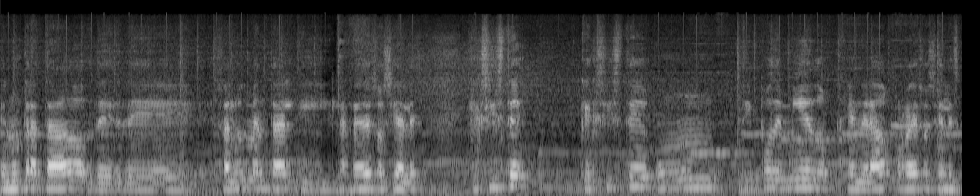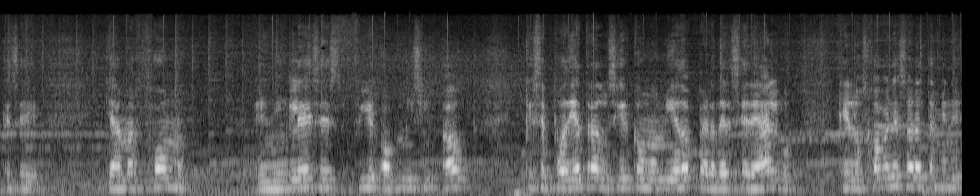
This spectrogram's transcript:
en un tratado de salud mental y las redes sociales, que existe, que existe un tipo de miedo generado por redes sociales que se llama FOMO. En inglés es Fear of Missing Out, que se podía traducir como miedo a perderse de algo. Que los jóvenes ahora también eh,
